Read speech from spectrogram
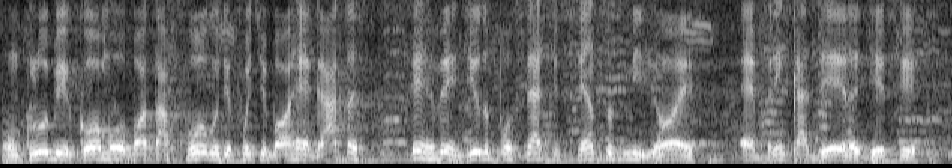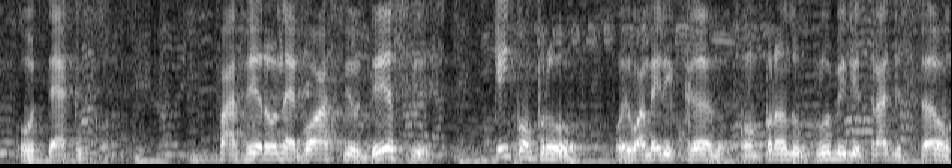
um clube como o Botafogo de Futebol Regatas ser vendido por 700 milhões. É brincadeira, disse o técnico. Fazer um negócio desse, quem comprou? Foi o americano comprando um clube de tradição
